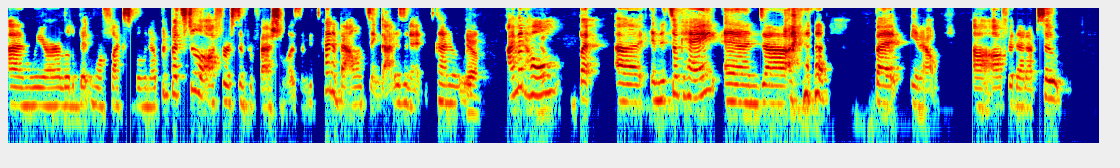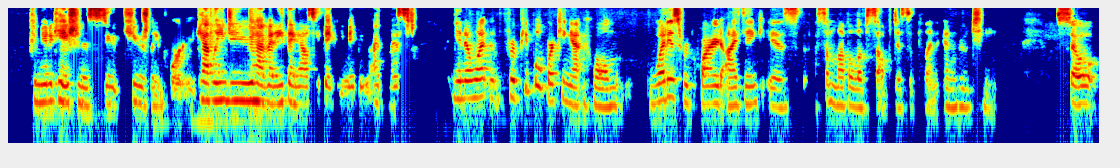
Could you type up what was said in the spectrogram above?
um, we are a little bit more flexible and open but still offer some professionalism it's kind of balancing that isn't it it's kind of yeah. i'm at home yeah. but uh, and it's okay and uh, but you know uh, offer that up so communication is hugely important. Kathleen, do you have anything else you think maybe I've missed? You know what? For people working at home, what is required, I think, is some level of self discipline and routine. So,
